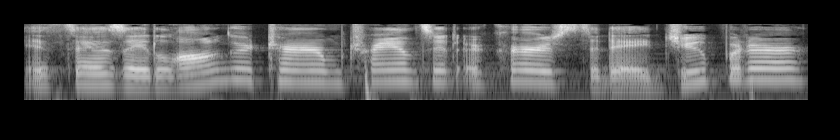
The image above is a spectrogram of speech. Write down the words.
It says a longer term transit occurs today. Jupiter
